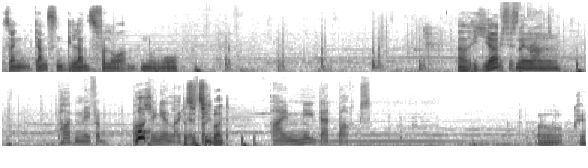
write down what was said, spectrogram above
seinen ganzen Glanz verloren. No. Ariadne. Pardon me for like das ist jemand. I need that box. Okay.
